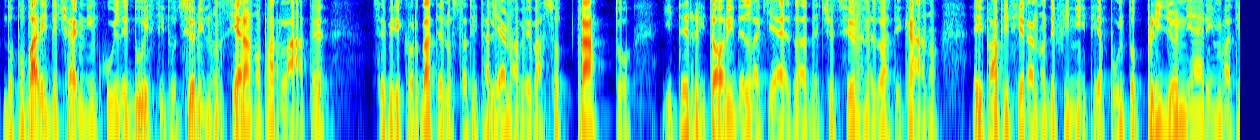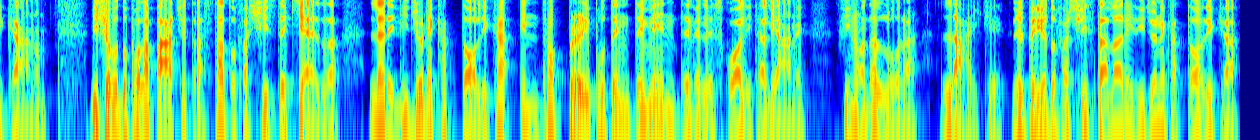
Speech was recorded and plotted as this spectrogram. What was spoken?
dopo vari decenni in cui le due istituzioni non si erano parlate, se vi ricordate lo Stato italiano aveva sottratto i territori della Chiesa, ad eccezione del Vaticano, e i papi si erano definiti appunto prigionieri in Vaticano. Dicevo, dopo la pace tra Stato fascista e Chiesa, la religione cattolica entrò prepotentemente nelle scuole italiane, fino ad allora laiche. Nel periodo fascista la religione cattolica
